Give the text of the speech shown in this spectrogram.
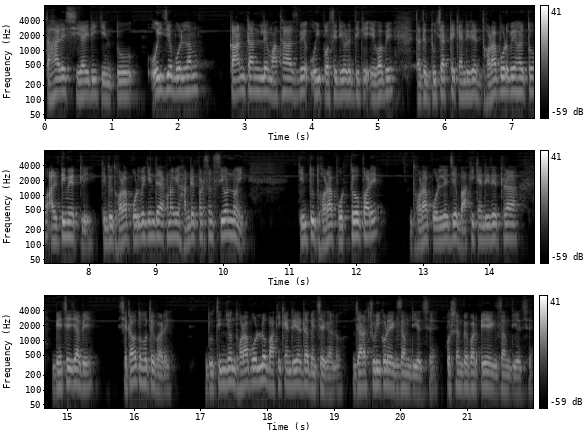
তাহলে সিআইডি কিন্তু ওই যে বললাম, কান টানলে মাথা আসবে, ওই প্রসিডিওরের দিকে এগোবে, তাতে দু চারটে ক্যান্ডিডেট ধরা পড়বে হয়তো আলটিমেটলি কিন্তু ধরা পড়বে কিন্তু এখন আমি হান্ড্রেড পার্সেন্ট শিওর নই, কিন্তু ধরা পড়তেও পারে, ধরা পড়লে যে বাকি ক্যান্ডিডেটরা বেঁচে যাবে সেটাও তো হতে পারে। দু তিনজন ধরা পড়ল, বাকি ক্যান্ডিডেটরা বেঁচে গেল। যারা চুরি করে এক্সাম দিয়েছে কোশ্চেন পেপার পেয়ে এক্সাম দিয়েছে।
